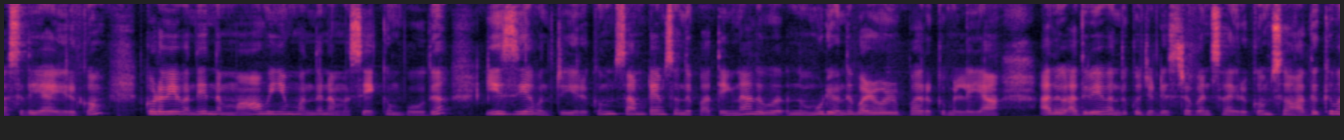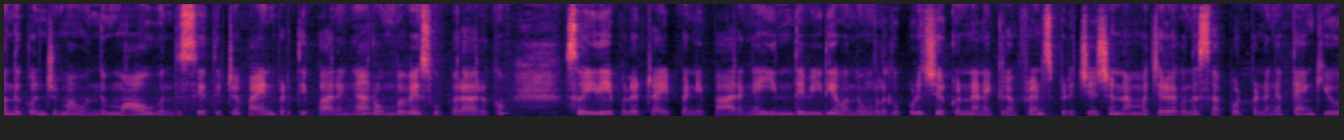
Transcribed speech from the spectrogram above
வசதியாக இருக்கும் கூடவே வந்து இந்த மாவையும் வந்து நம்ம சேர்க்கும் போது ஈஸியாக வந்துட்டு இருக்கும். சம்டைம்ஸ் வந்து பார்த்திங்கன்னா அது அந்த மூடி வந்து வழுவழுப்பாக இருக்கும் இல்லையா? அது அதுவே வந்து கொஞ்சம் டிஸ்டர்பன்ஸாக இருக்கும். ஸோ அதுக்கு வந்து கொஞ்சமாக வந்து மாவு வந்து சேர்த்துட்டு பயன்படுத்தி பாருங்கள் ரொம்பவே சூப்பராக இருக்கும். ஸோ இதே போல் ட்ரை பண்ணி பாருங்கள் இந்த வீடியோ வந்து உங்களுக்கு பிடிச்சிருக்குன்னு நினைக்கிறேன் ஃப்ரெண்ட்ஸ் பிடிச்சிருச்சு நம்ம சேனலுக்கு வந்து சப்போர்ட் பண்ணுங்கள் தேங்க்யூ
